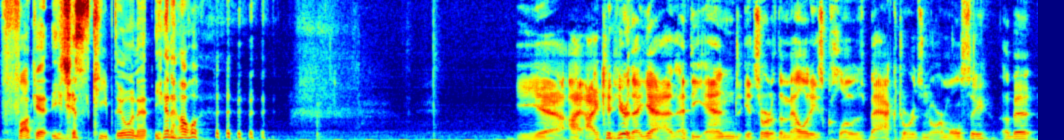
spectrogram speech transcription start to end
fuck it. You just keep doing it, you know? Yeah, I, I can hear that. Yeah, at the end, it's sort of the melodies close back towards normalcy a bit.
